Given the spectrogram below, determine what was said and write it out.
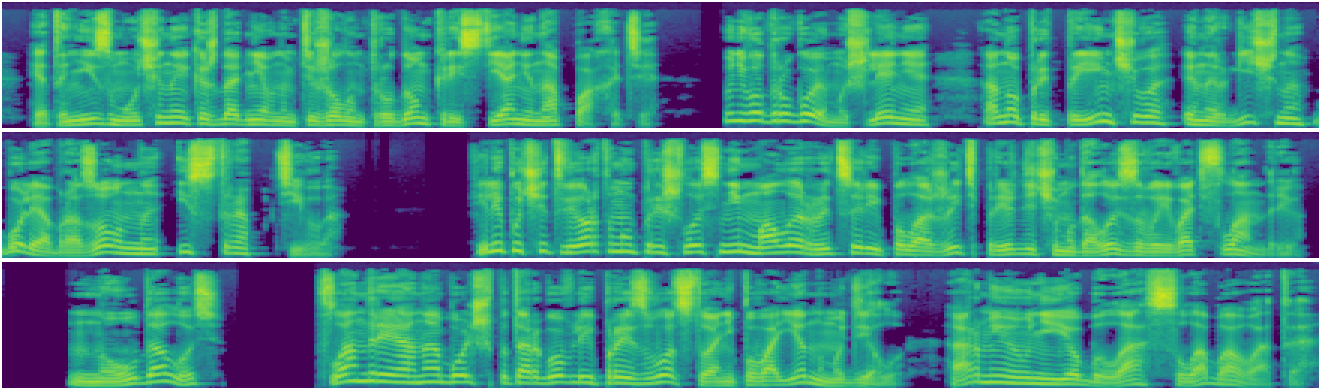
— это не измученные каждодневным тяжелым трудом крестьяне на пахоте. У него другое мышление, оно предприимчиво, энергично, более образованно и строптиво. Филиппу IV пришлось немало рыцарей положить, прежде чем удалось завоевать Фландрию. Но удалось. Фландрия она больше по торговле и производству, а не по военному делу. Армия у нее была слабовата.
